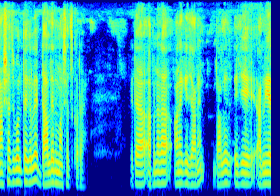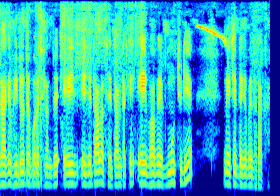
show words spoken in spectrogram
মাসাজ বলতে গেলে ডালের মাসাজ করা। এটা আপনারা অনেকে জানেন, ডালের এই যে আমি এর আগে ভিডিওতে বলেছিলাম যে এই এই যে ডাল আছে ডালটাকে এইভাবে মুচড়িয়ে নিচের দিকে বেঁধে রাখা।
